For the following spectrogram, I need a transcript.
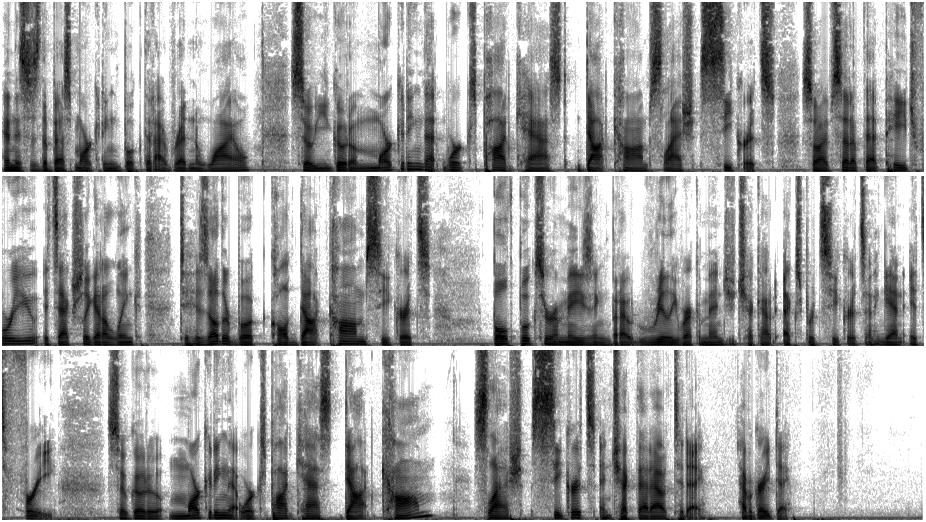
and this is the best marketing book that I've read in a while. So you go to marketingthatworkspodcast.com slash secrets. So I've set up that page for you. It's actually got a link to his other book called Dot Com Secrets. Both books are amazing, but I would really recommend you check out Expert Secrets. And again, it's free. So go to marketingthatworkspodcast.com slash secrets and check that out today. Have a great day.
